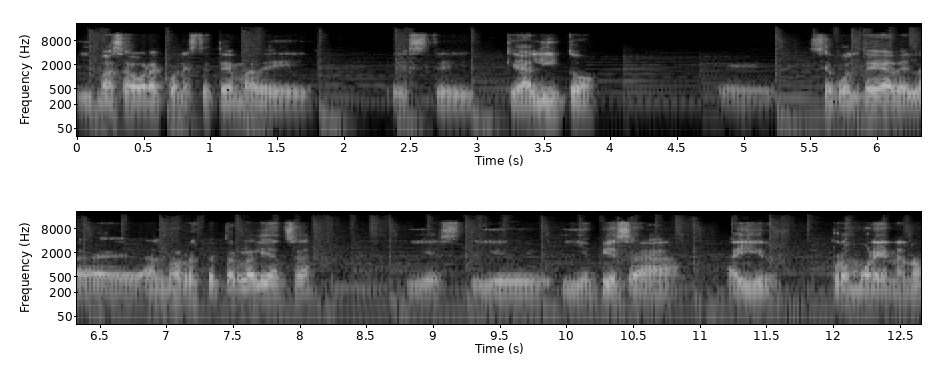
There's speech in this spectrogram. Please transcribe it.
y más ahora con este tema de, este, que Alito eh, se voltea al no respetar la alianza y, y, empieza a ir pro morena, ¿no?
